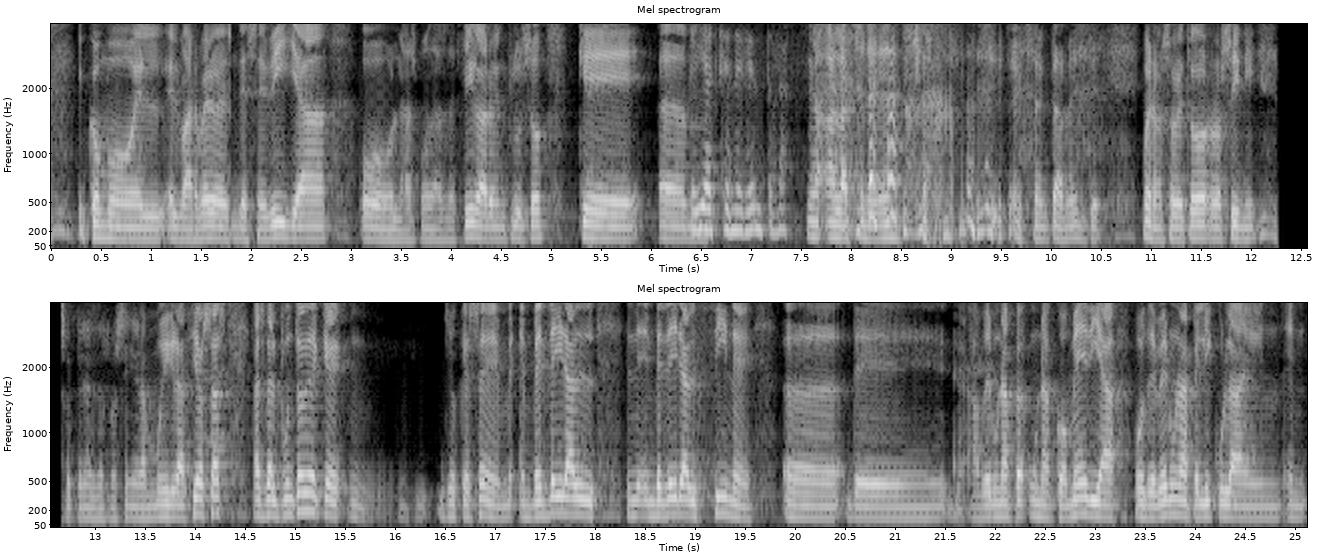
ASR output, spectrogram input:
como el, el, Barbero de Sevilla o Las Bodas de Fígaro incluso, que... Um, Ella Cenerentola. A la Cenerentola, exactamente. Bueno, sobre todo Rossini. Las óperas de Rossini eran muy graciosas, hasta el punto de que yo qué sé, en vez de ir al, en vez de ir al cine uh, de, a ver una, una, comedia o de ver una película en, en,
